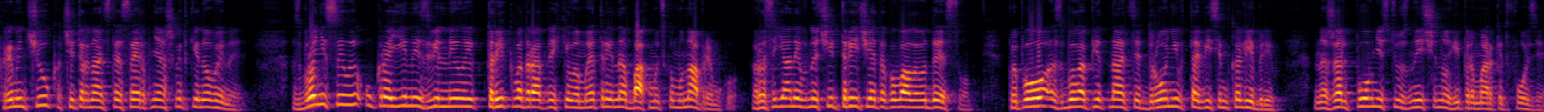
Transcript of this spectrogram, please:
Кременчук, 14 серпня, швидкі новини. Збройні сили України звільнили 3 квадратних кілометри на Бахмутському напрямку. Росіяни вночі тричі атакували Одесу. ППО збила 15 дронів та 8 калібрів. На жаль, повністю знищено гіпермаркет Фозі.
